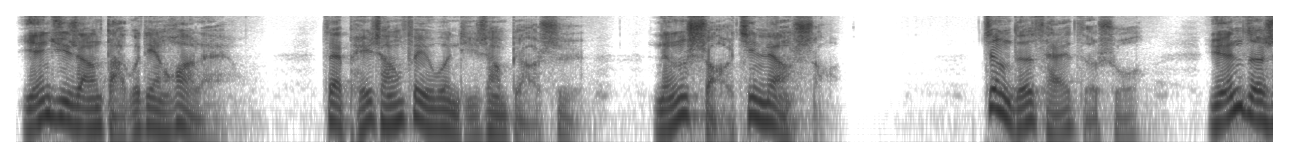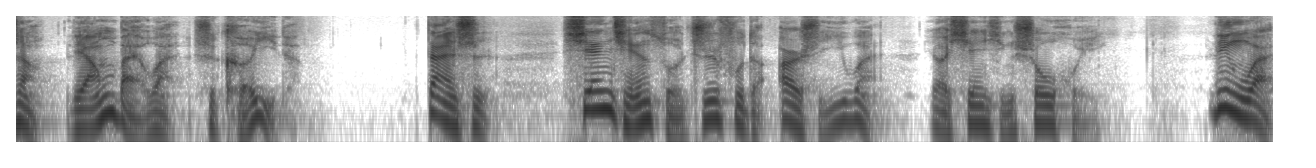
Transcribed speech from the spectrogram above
严局长打过电话来，在赔偿费问题上表示能少尽量少。郑德才则说，原则上两百万是可以的，但是先前所支付的二十一万要先行收回，另外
